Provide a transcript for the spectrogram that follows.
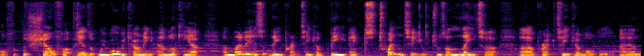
off of the shelf up here that we will be coming and looking at and that is the Praktica BX20 which was a later uh, Praktica model and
